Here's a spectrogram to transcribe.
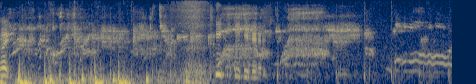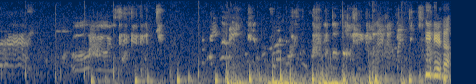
เฮ้ย いや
